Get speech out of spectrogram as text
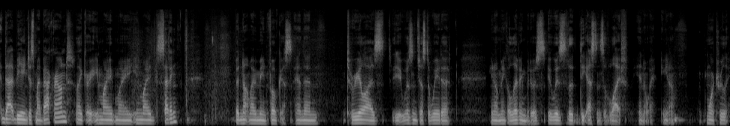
that being just my background, like in my my in my setting, but not my main focus. And then to realize it wasn't just a way to, you know, make a living, but it was it was the the essence of life in a way, you know, more truly.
